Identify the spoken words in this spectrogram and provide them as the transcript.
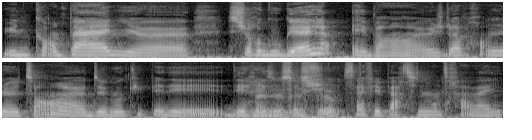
une campagne sur Google, et eh ben, je dois prendre le temps de m'occuper des, des bah réseaux sociaux. Ça fait partie de mon travail.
